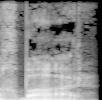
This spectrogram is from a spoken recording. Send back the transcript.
أخبار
